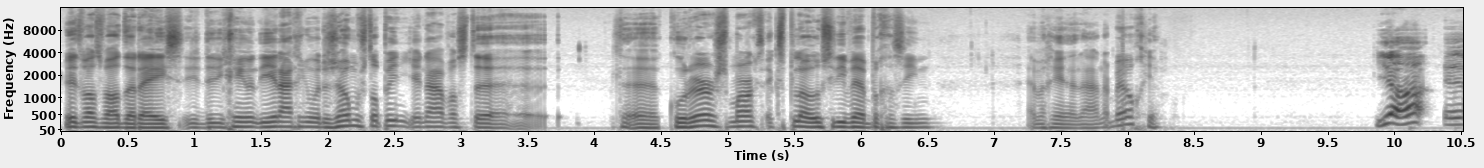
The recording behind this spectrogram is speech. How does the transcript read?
Dit was wel de race. Die, gingen, hierna gingen we de zomerstop in. Hierna was de, de coureursmarkt-explosie die we hebben gezien. En we gingen daarna naar België. Ja, eh,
